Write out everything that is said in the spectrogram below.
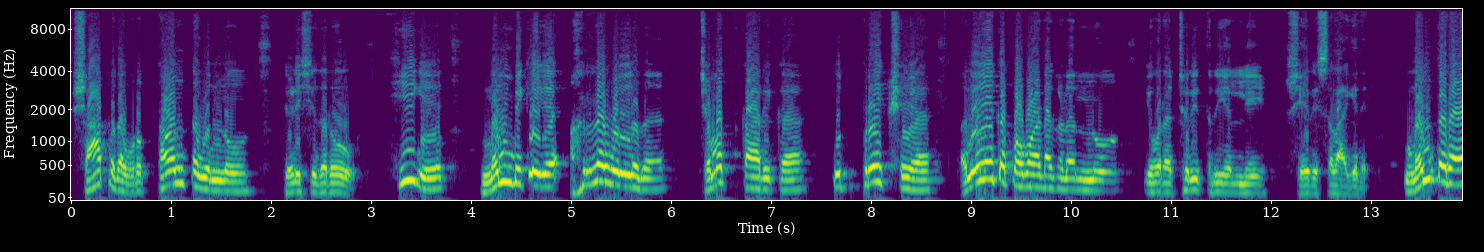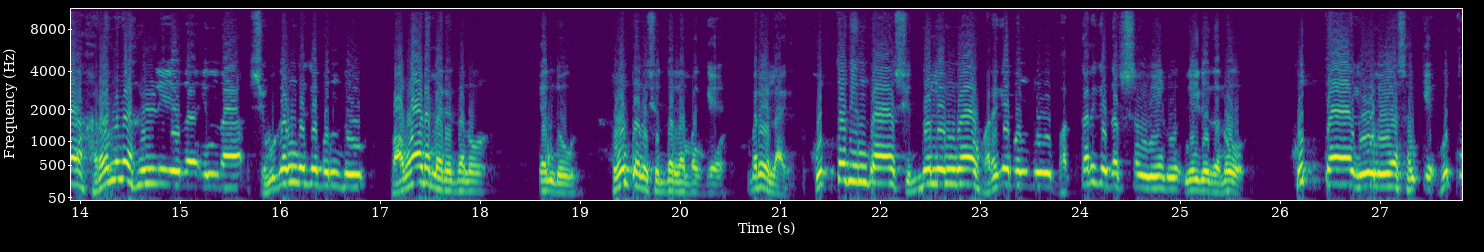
ಶಾಪದ ವೃತ್ತಾಂತವನ್ನು ತಿಳಿಸಿದರು. ಹೀಗೆ ನಂಬಿಕೆಗೆ ಅರ್ಹವಲ್ಲದ ಚಮತ್ಕಾರಿಕ ಉತ್ಪ್ರೇಕ್ಷೆಯ ಅನೇಕ ಪವಾಡಗಳನ್ನು ಇವರ ಚರಿತ್ರೆಯಲ್ಲಿ ಸೇರಿಸಲಾಗಿದೆ. ನಂತರ ಹರವನಹಳ್ಳಿಯದ ಇಂದ ಶಿವಗಂಗೆಗೆ ಬಂದು ಪವಾಡ ಮೆರೆದನು. ಎಂದು ತೋಟದ ಸಿದ್ಧಲಿಂಗಕ್ಕೆ ಬರೆಯಲಾಗಿದೆ ಹುತ್ತದಿಂದ ಸಿದ್ಧಲಿಂಗ ಹೊರಗೆ ಬಂದು ಭಕ್ತರಿಗೆ ದರ್ಶನ ನೀಡು, ನೀಡಿದನು. ಹುತ್ತ ಯೋನಿಯ ಸಂಕೇ, ಹುತ್ತ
